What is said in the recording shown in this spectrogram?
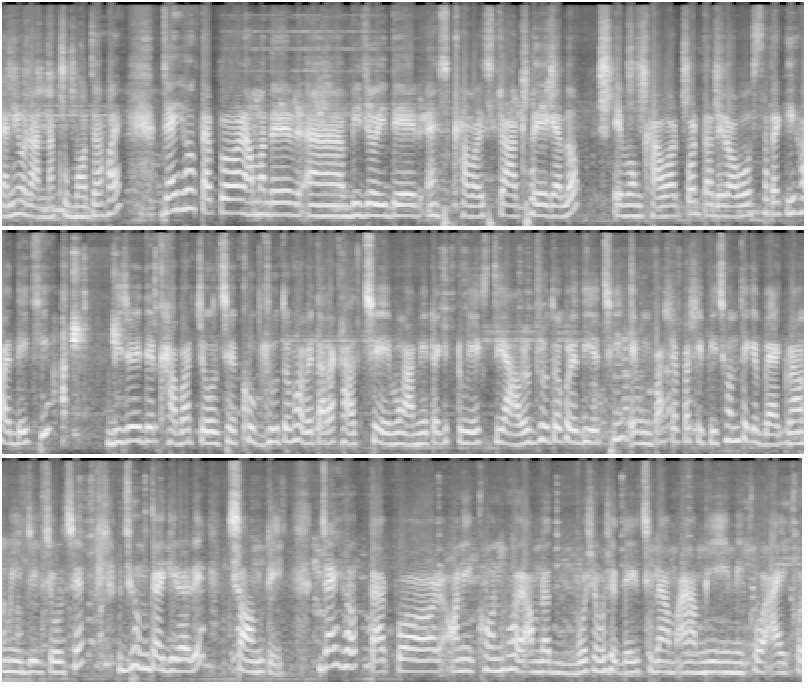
জানি ও রান্না খুব মজা হয়। যাই হোক, তারপর আমাদের বিজয়ীদের খাওয়া স্টার্ট হয়ে গেল এবং খাওয়ার পর তাদের অবস্থাটা কি হয় দেখি। বিজয়ীদের খাবার চলছে, খুব দ্রুতভাবে তারা খাচ্ছে এবং আমি এটাকে টু এক্স দিয়ে আরও দ্রুত করে দিয়েছি এবং পাশাপাশি পিছন থেকে ব্যাকগ্রাউন্ড মিউজিক চলছে ঝুমকা গিরারে সংটি যাই হোক, তারপর অনেকক্ষণ ভয় আমরা বসে বসে দেখছিলাম, আমি ইমিকো আইকো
